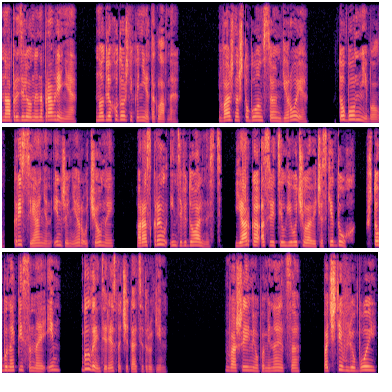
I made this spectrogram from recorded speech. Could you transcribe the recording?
на определенные направления, но для художника не это главное. Важно, чтобы он в своем герое, кто бы он ни был, крестьянин, инженер, ученый, раскрыл индивидуальность, ярко осветил его человеческий дух, чтобы написанное им было интересно читать и другим. Ваше имя упоминается почти в любой,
